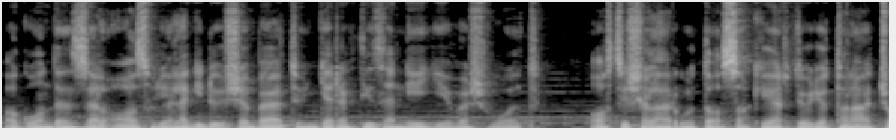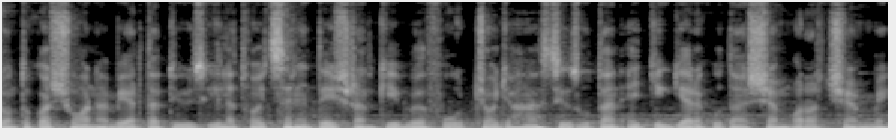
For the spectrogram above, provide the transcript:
A gond ezzel az, hogy a legidősebb eltűnt gyerek 14 éves volt. Azt is elárulta a szakértő, hogy a talált csontokat soha nem érte tűz, illetve hogy szerint is rendkívül furcsa, hogy a háztűz után egyik gyerek után sem maradt semmi.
